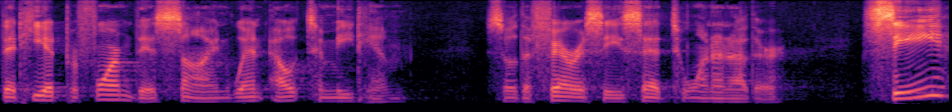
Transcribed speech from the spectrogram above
that he had performed this sign, went out to meet him. So the Pharisees said to one another, See,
